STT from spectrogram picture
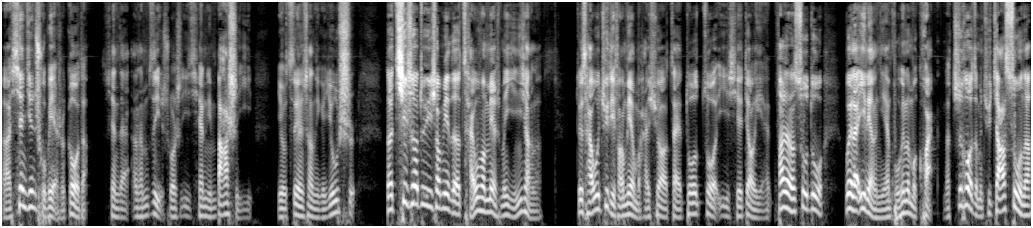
啊，现金储备也是够的。现在按他们自己说是一千零八十亿，有资源上的一个优势。那汽车对于小米的财务方面有什么影响呢？对财务具体方面，我们还需要再多做一些调研，发展的速度。未来一两年不会那么快，那之后怎么去加速呢？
